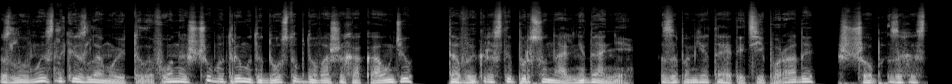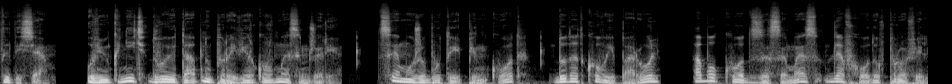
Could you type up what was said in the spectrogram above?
Зловмисники зламують телефони, щоб отримати доступ до ваших акаунтів та викрасти персональні дані. Запам'ятайте ці поради, щоб захиститися. Увімкніть двоетапну перевірку в месенджері. Це може бути пін-код, додатковий пароль або код з СМС для входу в профіль.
